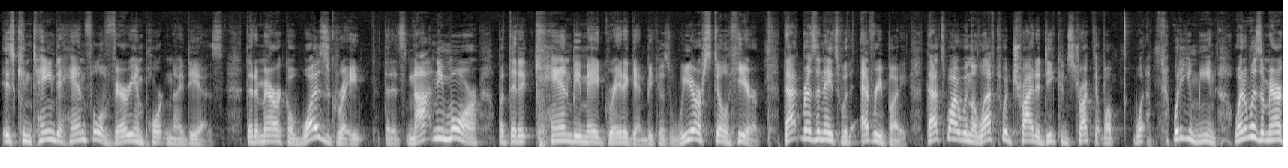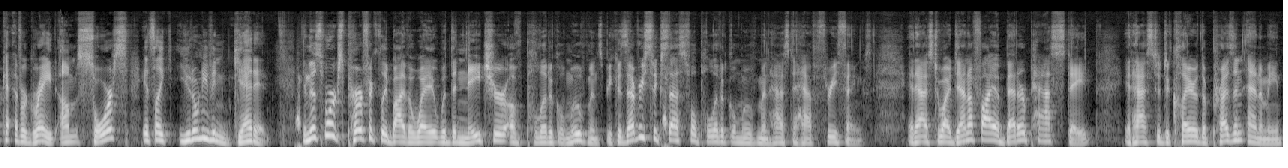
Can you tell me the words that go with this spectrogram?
is contained a handful of very important ideas that America was great, that it's not anymore, but that it can be made great again because we are still here. That resonates with everybody. That's why when the left would try to deconstruct it, well, what, what do you mean? When was America ever great? Um, source? It's like you don't even get it. And this works perfectly, by the way, with the nature of political movements because every successful political movement has to have three things it has to identify a better past state, it has to declare the present enemy,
